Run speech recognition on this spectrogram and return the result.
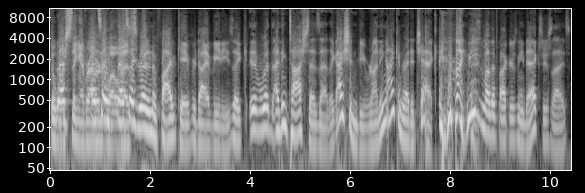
the worst thing ever. I don't know like, what it that's was. like running a 5K for diabetes. Like, it would, I think Tosh says that. Like, I shouldn't be running. I can write a check. like, these motherfuckers need to exercise.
